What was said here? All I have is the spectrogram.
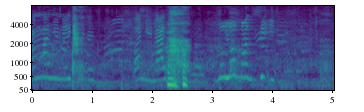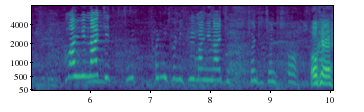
I'm Man United. Man United. no, you're Man City. Man United. 2023 Man United. 2024. Okay.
